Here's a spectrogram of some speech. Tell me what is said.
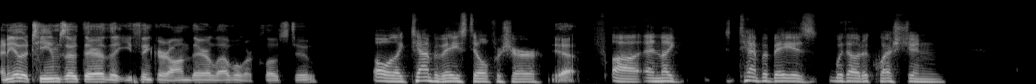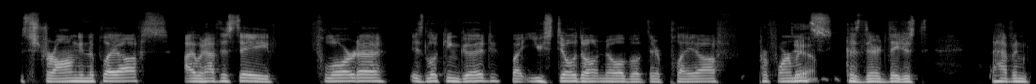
any other teams out there that you think are on their level or close to? Oh, like Tampa Bay still for sure. Yeah, Uh, and like Tampa Bay is without a question strong in the playoffs. I would have to say Florida is looking good, but you still don't know about their playoff performance because they're they just haven't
